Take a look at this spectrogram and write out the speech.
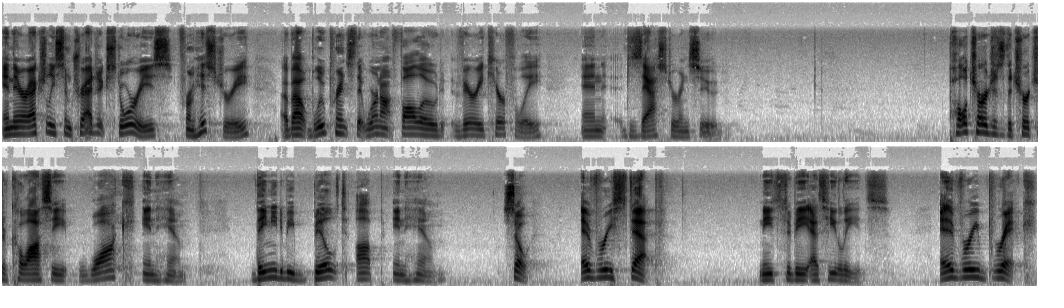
And there are actually some tragic stories from history about blueprints that were not followed very carefully, and disaster ensued. Paul charges the church of Colossae walk in him. They need to be built up in Him. So, every step needs to be as He leads. Every brick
